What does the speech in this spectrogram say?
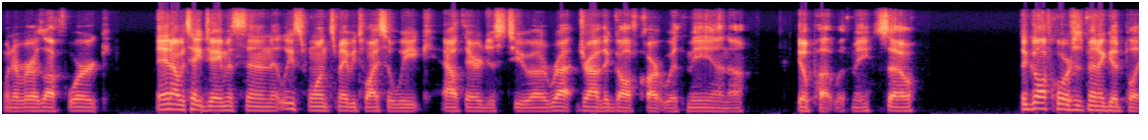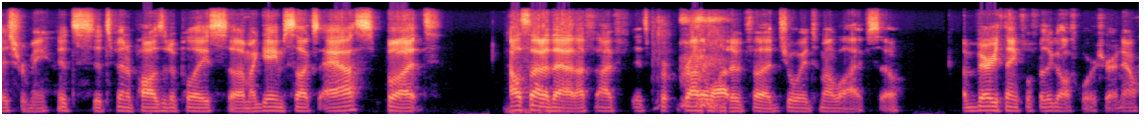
whenever I was off work. And I would take Jameson at least once, maybe twice a week out there just to uh, ri- drive the golf cart with me and uh, go putt with me. So the golf course has been a good place for me. It's it's been a positive place. Uh, my game sucks ass, but outside of that, I've, I've it's br- brought a lot of uh, joy into my life. So I'm very thankful for the golf course right now.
